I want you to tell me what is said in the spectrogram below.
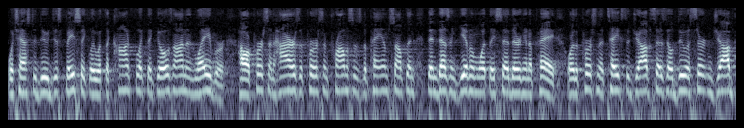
which has to do just basically with the conflict that goes on in labor. How a person hires a person, promises to pay him something, then doesn't give him what they said they're going to pay. Or the person that takes the job says they'll do a certain job,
